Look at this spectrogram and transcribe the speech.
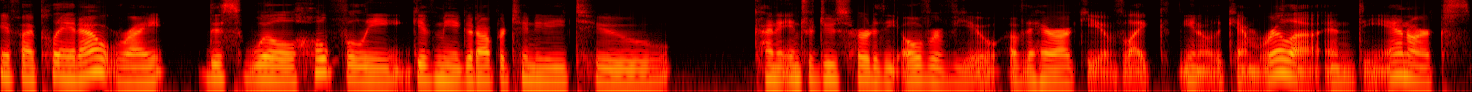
If I play it out right, this will hopefully give me a good opportunity to kind of introduce her to the overview of the hierarchy of, like, you know, the Camarilla and the Anarchs.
